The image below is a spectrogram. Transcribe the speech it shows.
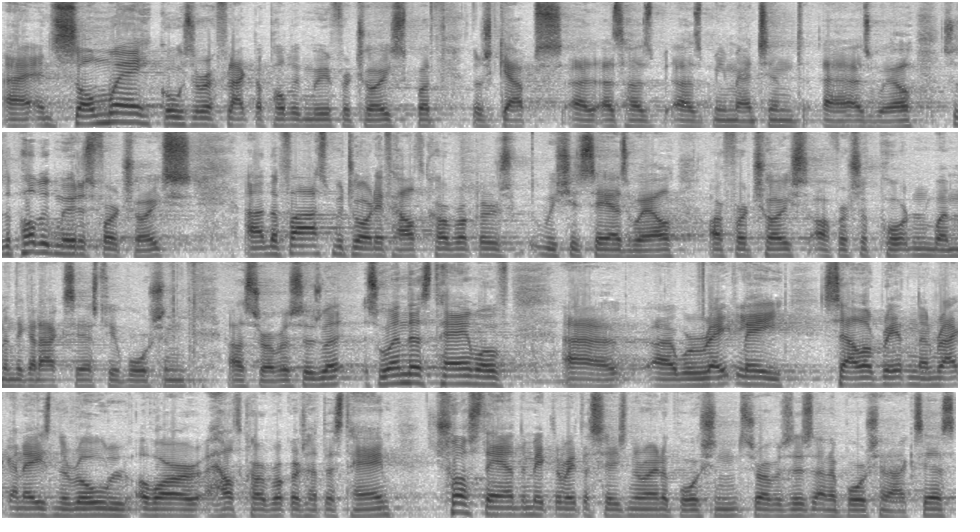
uh, in some way goes to reflect the public mood for choice, but there's gaps, uh, as has, has been mentioned uh, as well. So the public mood is for choice. And the vast majority of healthcare workers, we should say as well, are for choice, or for supporting women to get access to abortion uh, services. So in this time of, uh, uh, we're rightly celebrating and recognising the role of our healthcare workers at this time, trust them to make the right decision around abortion services and abortion access.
